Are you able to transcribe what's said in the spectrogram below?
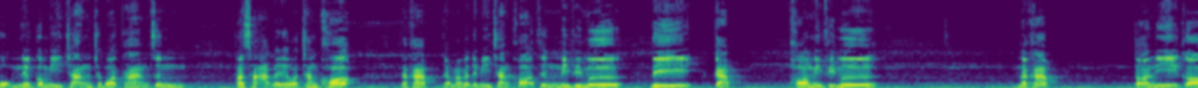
ผมเนี่ยก็มีช่างเฉพาะทาง ซึ่งภาษาก็เรียกว่าช่างเคาะนะครับ แต่มันก็จะมีช่างเคาะซึ่งมีฝีมือดีกับพอมีฝีมือ นะครับ ตอนนี้ก็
